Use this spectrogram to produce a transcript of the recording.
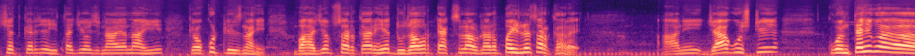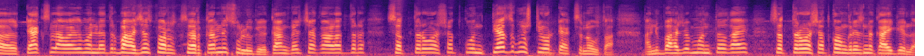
शेतकऱ्याच्या हिताची योजना नाही किंवा कुठलीच नाही. भाजप सरकार हे दुधावर टॅक्स लावणारं पहिलं सरकार आहे. आणि ज्या गोष्टी कोणत्याही टॅक्स लावायचं म्हणलं तर भाजप सरकारने सुरू केलं. काँग्रेसच्या काळात तर सत्तर वर्षात कोणत्याच गोष्टीवर टॅक्स नव्हता. आणि भाजप म्हणतं काय सत्तर वर्षात काँग्रेसनं काय केलं?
